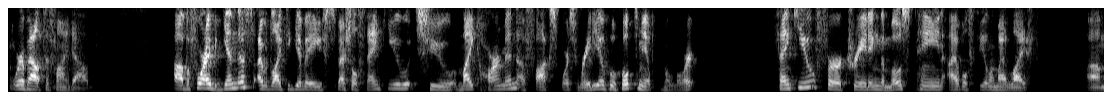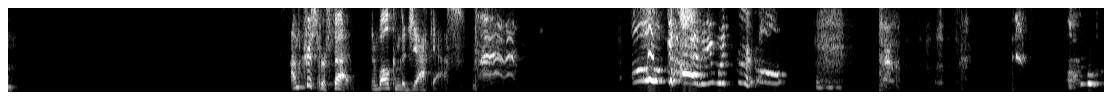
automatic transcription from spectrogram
we're about to find out. Uh, before I begin this, I would like to give a special thank you to Mike Harmon of Fox Sports Radio, who hooked me up with Malort. Thank you for creating the most pain I will feel in my life. Um, I'm Chris Fett, and welcome to Jackass. Oh god, he went for it all. oh,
